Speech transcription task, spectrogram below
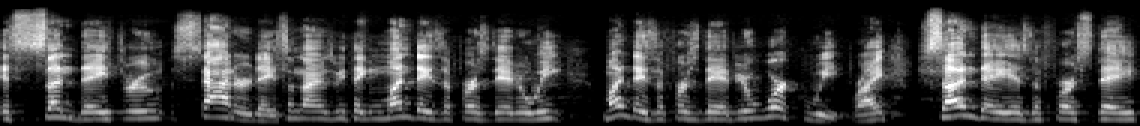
it's Sunday through Saturday. Sometimes we think Monday's the first day of your week. Monday's the first day of your work week, right? Sunday is the first day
